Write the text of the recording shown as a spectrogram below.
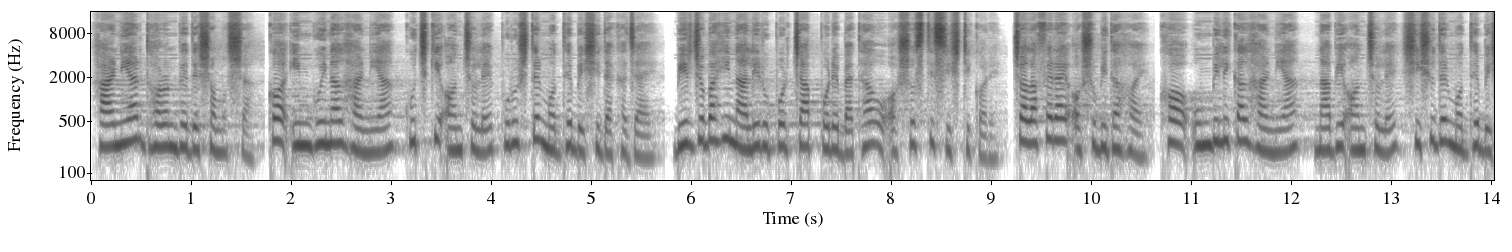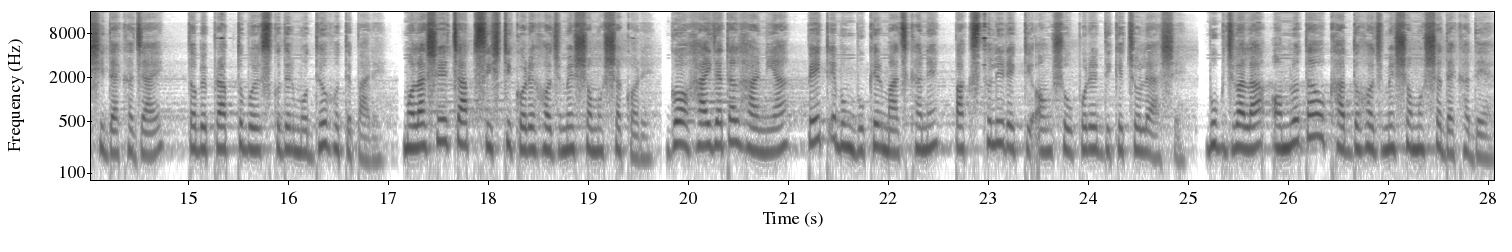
হার্নিয়ার ধরনভেদে সমস্যা। ক. ইনগুইনাল হার্নিয়া, কুচকি অঞ্চলে পুরুষদের মধ্যে বেশি দেখা যায়। বীর্যবাহী নালীর উপর চাপ পড়ে ব্যথা ও অস্বস্তি সৃষ্টি করে। চলাফেরায় অসুবিধা হয়। খ. উম্বিলিকাল হার্নিয়া নাবি অঞ্চলে শিশুদের মধ্যে বেশি দেখা যায় তবে প্রাপ্তবয়স্কদের মধ্যেও হতে পারে। মলাশয়ে চাপ সৃষ্টি করে হজমের সমস্যা করে। গ হাইজাটাল হার্নিয়া, পেট এবং বুকের মাঝখানে পাকস্থলীর একটি অংশ উপরের দিকে চলে আসে। বুকজ্বালা অম্লতা ও খাদ্য হজমের সমস্যা দেখা দেয়।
